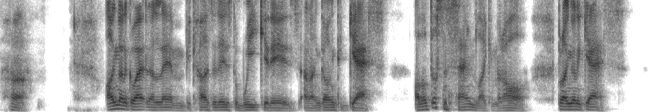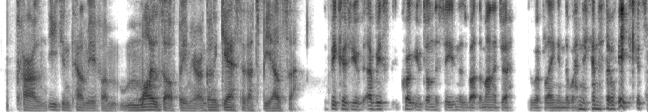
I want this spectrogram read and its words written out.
Huh. I'm going to go out on a limb because it is the week it is, and I'm going to guess, although it doesn't sound like him at all, but I'm going to guess, Karl, you can tell me if I'm miles off beam here. I'm going to guess that that's Bielsa. Because you've every quote you've done this season is about the manager who we're playing in the, in the end of the week as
